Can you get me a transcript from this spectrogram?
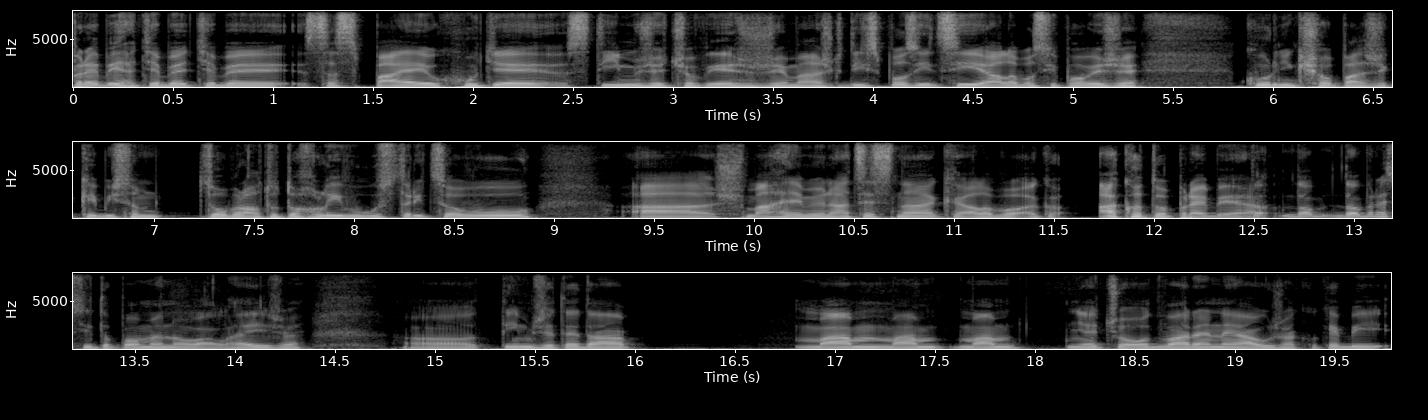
prebieha? Tebe, tebe sa spájajú chute s tým, že čo vieš, že máš k dispozícii, alebo si povieš, že kurník šopa, že keby som zobral túto hlivú ústricovú a šmahnem ju na cesnák, alebo ako, ako to prebieha? Do, do, dobre si to pomenoval, hej, že uh, tým, že teda mám, mám, mám niečo odvarené a už ako keby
